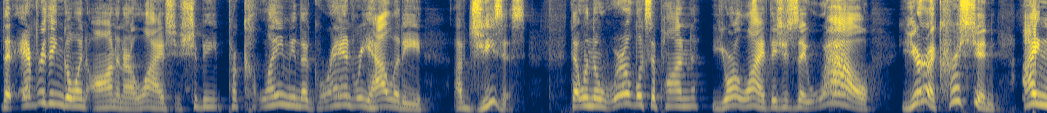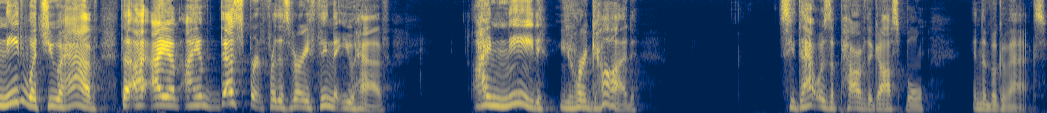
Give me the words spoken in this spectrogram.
That everything going on in our lives should be proclaiming the grand reality of Jesus. That when the world looks upon your life, they should say, wow, you're a Christian. I need what you have. That I, I, am I am desperate for this very thing that you have. I need your God. See, that was the power of the gospel in the book of Acts.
